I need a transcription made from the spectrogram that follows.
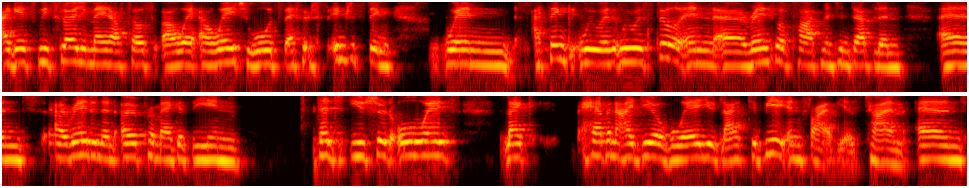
i guess we slowly made ourselves our way our way towards that it was interesting when i think we were we were still in a rental apartment in dublin and i read in an oprah magazine that you should always like have an idea of where you'd like to be in five years' time. And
